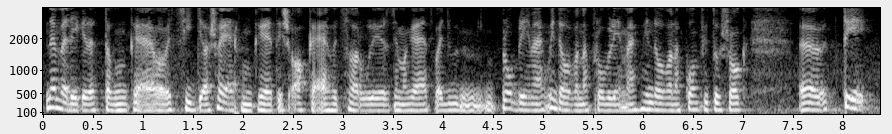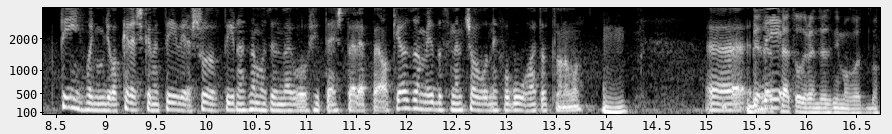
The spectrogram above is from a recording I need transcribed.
nem elégedett a munkájával, vagy szidja a saját munkáját, és akár, hogy szarul érzi magát, vagy problémák, mindenhol vannak problémák, mindenhol vannak konfliktusok. Tény, tény, hogy mondjuk a kereskedelmi tévére sorozatot írni, az nem az önmegvalósítás terepe. Aki azzal megy, de szerintem csalódni fog óhatatlanul. Uh-huh. De, de ezt le tudod rendezni magadba.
